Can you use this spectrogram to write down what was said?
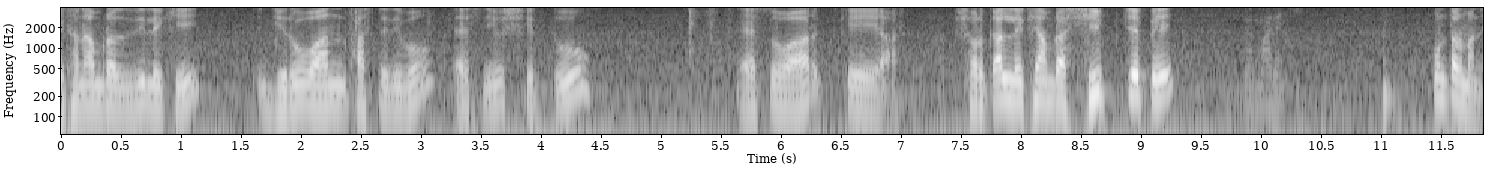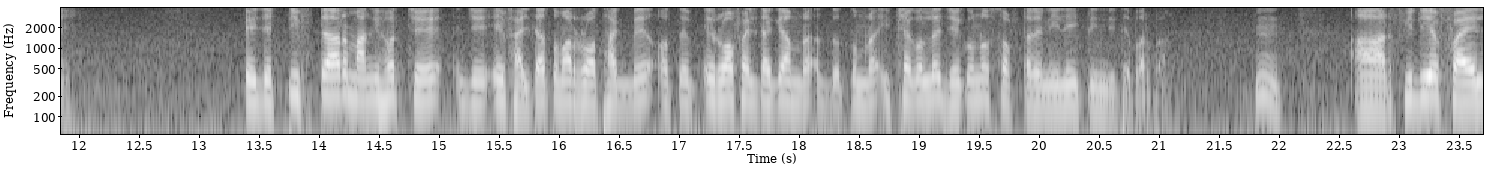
এখানে আমরা যদি লিখি জিরো ওয়ান ফার্স্টে দিব এস ইউ সেতু S O R K R. Sarkar লিখে আমরা শিপ চেপে মানে কোনটার মানে? এই যে টিফটার মানে হচ্ছে যে এই ফাইলটা তোমার র থাকবে, অতএব এই র ফাইলটাকে আমরা তোমরা ইচ্ছা করলে যে কোনো সফটওয়্যারে নিলেই প্রিন্ট দিতে পারবা। হুম? আর পিডিএফ ফাইল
